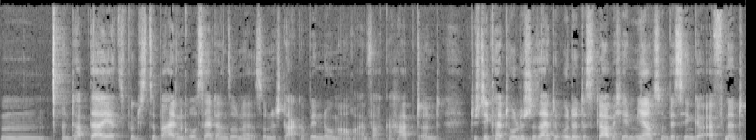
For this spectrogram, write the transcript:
Mm, und habe da jetzt wirklich zu beiden Großeltern so eine, so eine starke Bindung auch einfach gehabt. Und durch die katholische Seite wurde das, glaube ich, in mir auch so ein bisschen geöffnet.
